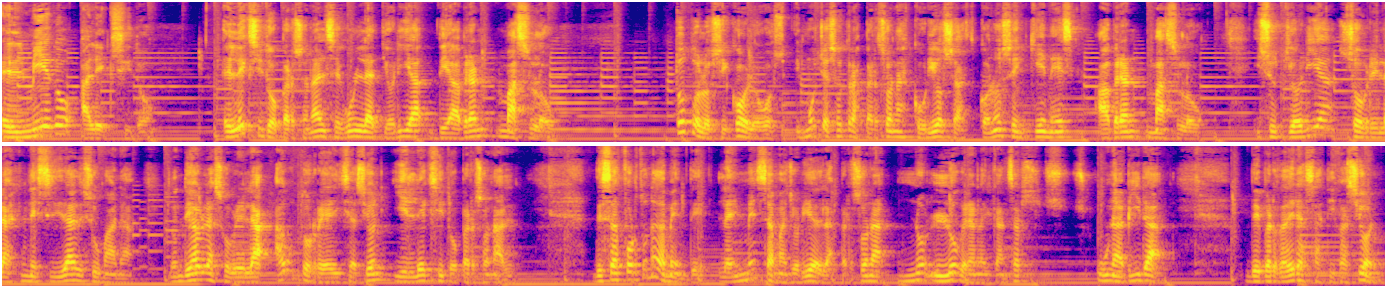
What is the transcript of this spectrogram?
El miedo al éxito. El éxito personal según la teoría de Abraham Maslow. Todos los psicólogos y muchas otras personas curiosas conocen quién es Abraham Maslow y su teoría sobre las necesidades humanas, donde habla sobre la autorrealización y el éxito personal. Desafortunadamente, la inmensa mayoría de las personas no logran alcanzar una vida de verdadera satisfacción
